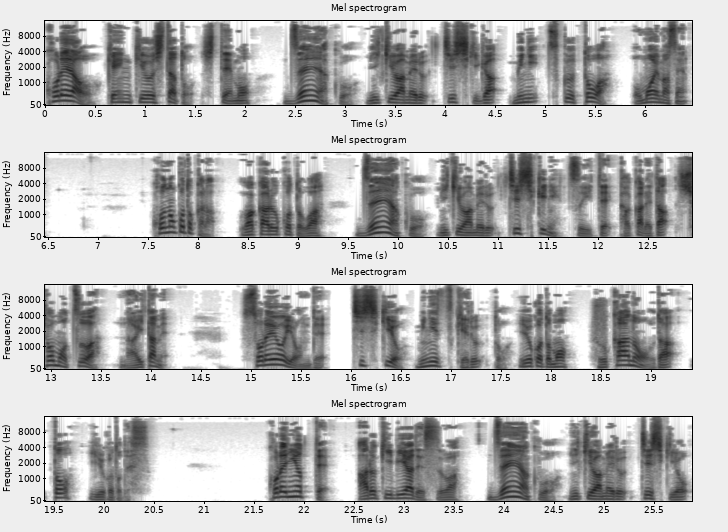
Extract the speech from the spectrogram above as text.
これらを研究したとしても、善悪を見極める知識が身につくとは思えません。このことからわかることは、善悪を見極める知識について書かれた書物はないため、それを読んで知識を身につけるということも不可能だということです。これによってアルキビアデスは善悪を見極める知識を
